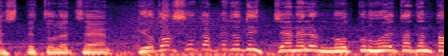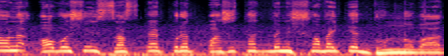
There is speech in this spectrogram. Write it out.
আসতে চলেছে। প্রিয় দর্শক, আপনি যদি চ্যানেলে নতুন হয়ে থাকেন তাহলে অবশ্যই সাবস্ক্রাইব করে পাশে থাকবেন। সবাইকে ধন্যবাদ।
